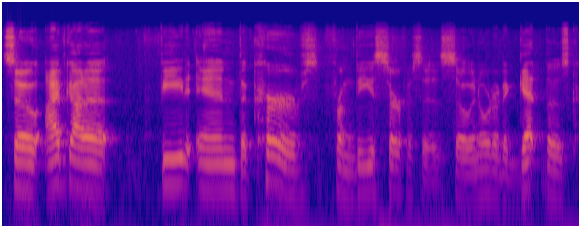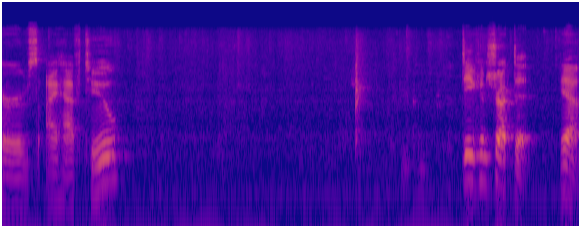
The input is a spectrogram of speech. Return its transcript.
so I've got to feed in the curves from these surfaces. So in order to get those curves, I have to deconstruct it. Yeah.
